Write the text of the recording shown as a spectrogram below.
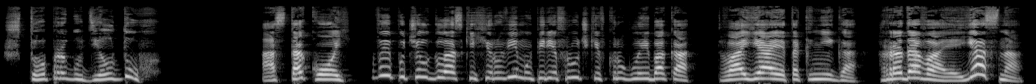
что прогудел дух. А с такой выпучил глазки Херувим, уперев ручки в круглые бока. Твоя эта книга, родовая, ясно?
